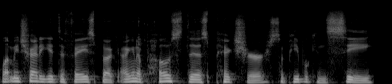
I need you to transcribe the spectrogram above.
Let me try to get to Facebook. I'm going to post this picture so people can see.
